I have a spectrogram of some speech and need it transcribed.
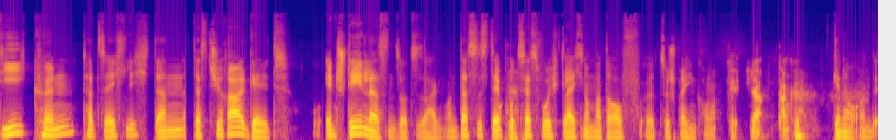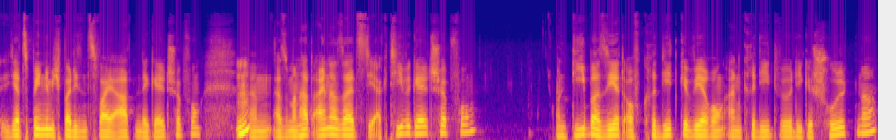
die können tatsächlich dann das Giralgeld entstehen lassen sozusagen. Und das ist der okay. Prozess, wo ich gleich nochmal drauf äh, zu sprechen komme. Okay, ja, danke. Genau, und jetzt bin ich nämlich bei diesen zwei Arten der Geldschöpfung. Mhm. Ähm, also man hat einerseits die aktive Geldschöpfung und die basiert auf Kreditgewährung an kreditwürdige Schuldner.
